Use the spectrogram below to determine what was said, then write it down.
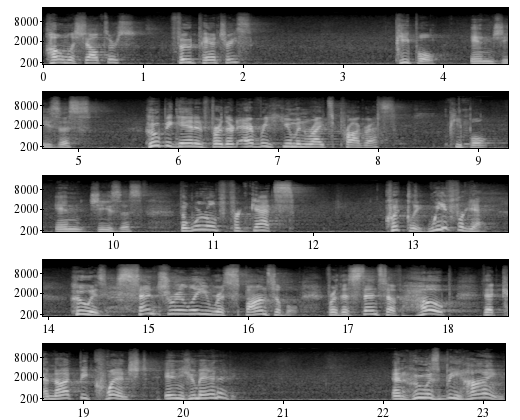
homeless shelters, food pantries? People in Jesus. Who began and furthered every human rights progress? People in Jesus. The world forgets quickly. We forget who is centrally responsible for the sense of hope that cannot be quenched in humanity. And who is behind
